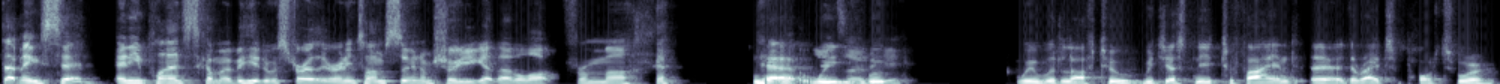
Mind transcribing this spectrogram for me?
that being said, any plans to come over here to Australia anytime soon? I'm sure you get that a lot from. Uh, yeah, we we, we, would love to. We just need to find uh, the right support tour.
